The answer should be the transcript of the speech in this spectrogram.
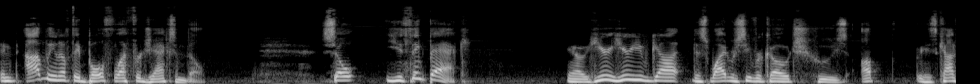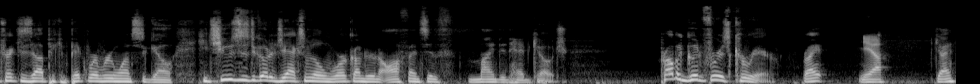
And oddly enough, they both left for Jacksonville. So you think back, you know, here here you've got this wide receiver coach who's up. His contract is up. He can pick wherever he wants to go. He chooses to go to Jacksonville and work under an offensive minded head coach. Probably good for his career, right? Yeah. Okay.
